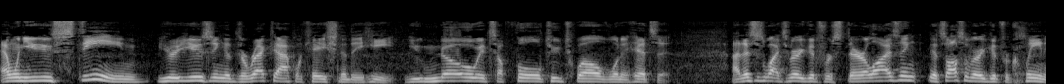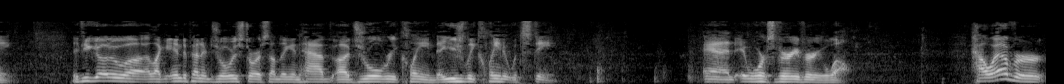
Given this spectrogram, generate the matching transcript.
And when you use steam, you're using a direct application of the heat. You know it's a full 212 when it hits it. And this is why it's very good for sterilizing. It's also very good for cleaning. If you go to a, like an independent jewelry store or something and have uh, jewelry cleaned, they usually clean it with steam. And it works very, very well. However,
